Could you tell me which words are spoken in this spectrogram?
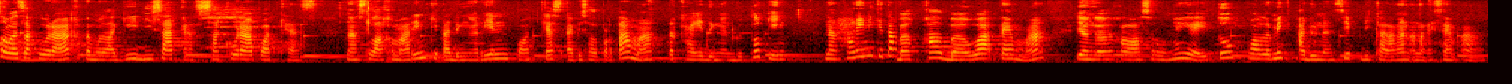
Sobat Sakura, ketemu lagi di Sarkas Sakura Podcast. Nah setelah kemarin kita dengerin podcast episode pertama terkait dengan good looking, nah hari ini kita bakal bawa tema yang gak kalah serunya yaitu polemik adu nasib di kalangan anak SMA.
